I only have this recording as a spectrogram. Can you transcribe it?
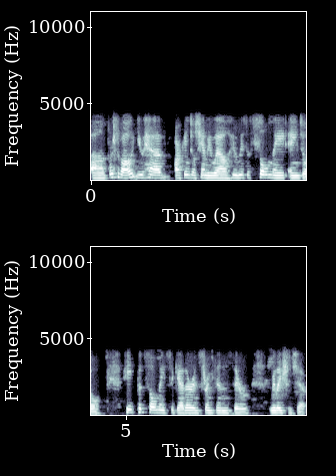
Um, first of all, you have Archangel Chamuel, who is a soulmate angel. He puts soulmates together and strengthens their relationship.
